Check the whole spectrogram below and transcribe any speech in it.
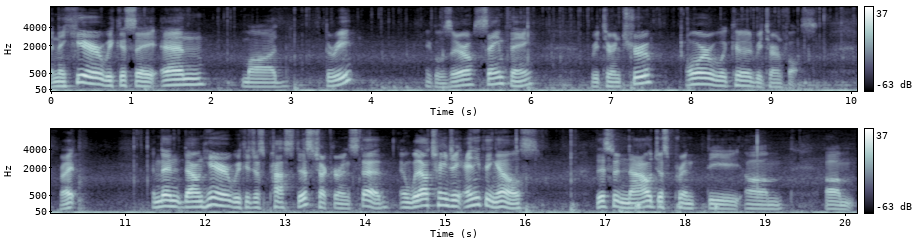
And then here we could say n mod 3 equals 0. Same thing. Return true or we could return false, right? And then down here, we could just pass this checker instead. And without changing anything else, this would now just print the um, um,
